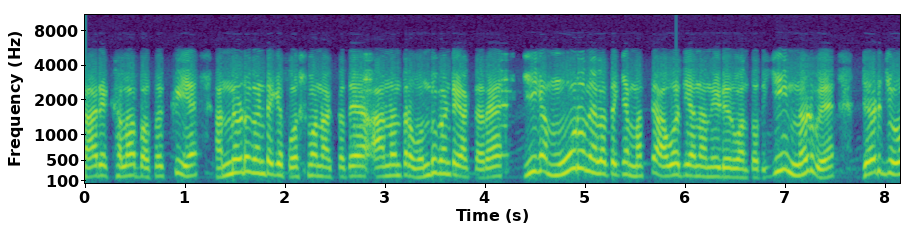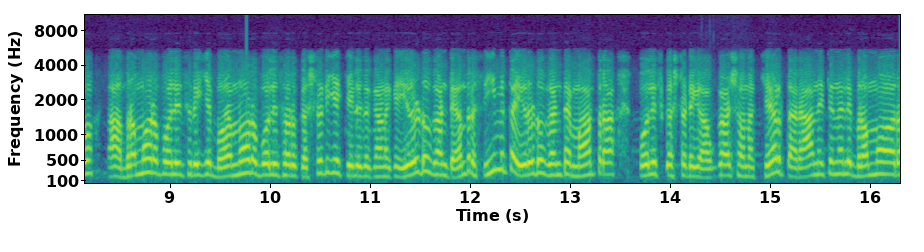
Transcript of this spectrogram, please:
ಕಾರ್ಯಕಲಾಪ ಪ್ರಕ್ರಿಯೆ ಹನ್ನೆರಡು ಗಂಟೆಗೆ ಪೋಸ್ಟ್ಪೋನ್ ಆಗ್ತದೆ, ಆ ನಂತರ ಒಂದು ಗಂಟೆಗೆ ಆಗ್ತಾರೆ. ಈಗ ಮೂರು ನೆಲತಕ್ಕೆ ಮತ್ತೆ ಅವಧಿಯನ್ನ ನೀಡಿರುವಂತದ್ದು. ಈ ನಡುವೆ ಜಡ್ಜು ಬ್ರಹ್ಮಾವರ ಪೊಲೀಸರಿಗೆ, ಬ್ರಹ್ಮಾವರ ಪೊಲೀಸರು ಕಸ್ಟಡಿಗೆ ಕೇಳಿದ ಕಾರಣಕ್ಕೆ ಎರಡು ಗಂಟೆ, ಅಂದ್ರೆ ಸೀಮಿತ ಎರಡು ಗಂಟೆ ಮಾತ್ರ ಪೊಲೀಸ್ ಕಸ್ಟಡಿಗೆ ಅವಕಾಶವನ್ನ ಕೇಳ್ತಾರೆ. ಆ ನಿಟ್ಟಿನಲ್ಲಿ ಬ್ರಹ್ಮಾವರ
